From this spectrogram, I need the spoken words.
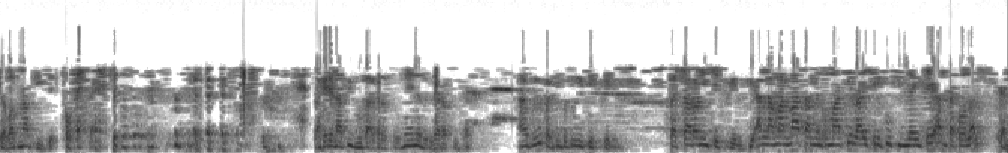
Jawab Nabi, protes. Akhirnya Nabi buka kertas. Ini ini kita. Abu berarti betul Jibril. Bacaran Jibril. Di anaman mata min umati la isriku billahi say'an takolan dan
